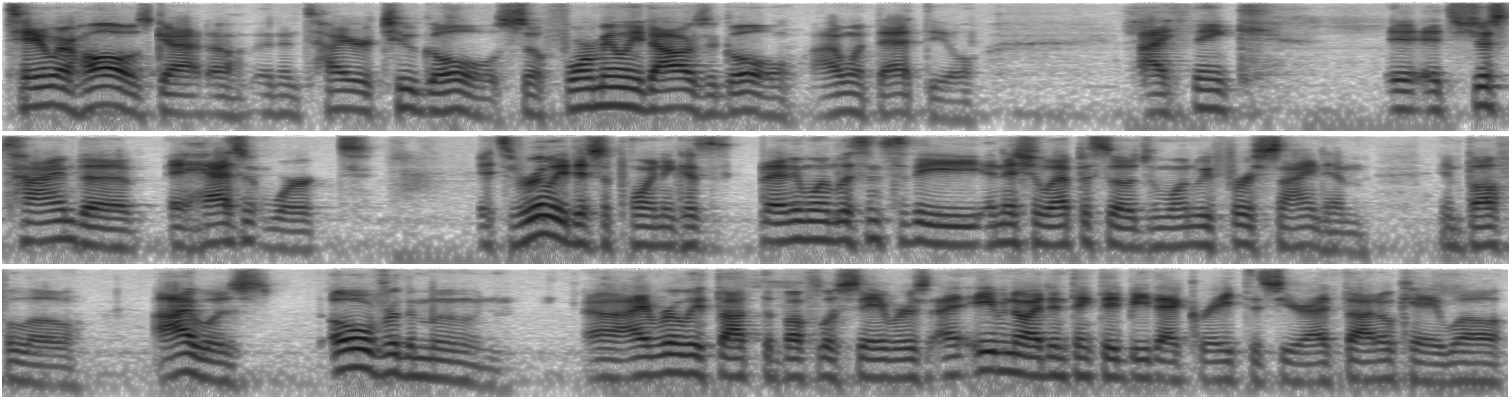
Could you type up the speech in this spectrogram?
Taylor Hall's got a, an entire two goals, so $4 million a goal. I want that deal. I think it, it's just time to, it hasn't worked it's really disappointing because anyone listens to the initial episodes when we first signed him in Buffalo, I was over the moon. Uh, I really thought the Buffalo Sabres, I, even though I didn't think they'd be that great this year, I thought, okay, well,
